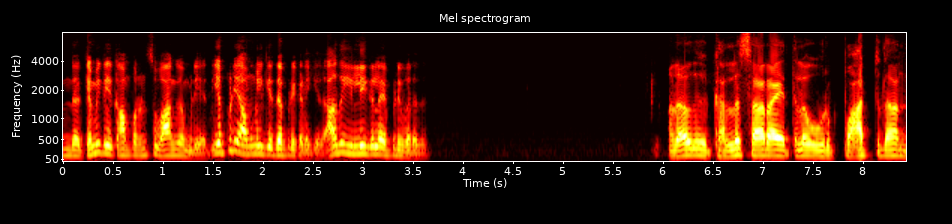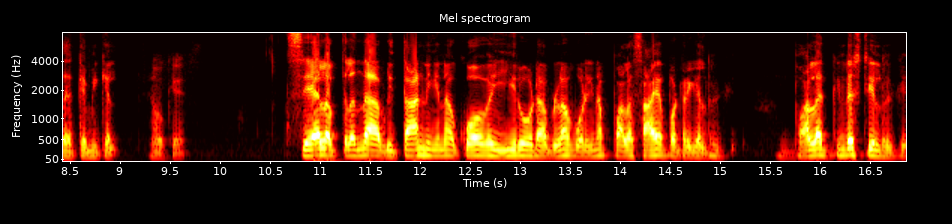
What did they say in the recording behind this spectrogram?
இந்த கெமிக்கல் காம்பனன்ஸும் வாங்க முடியாது. எப்படி அவங்களுக்கு இது எப்படி கிடைக்குது? அது இல்லீகலா எப்படி வருது? அதாவது கள்ள சாராயத்துல ஒரு பார்ட் தான் அந்த கெமிக்கல் ஓகே. சேலத்துல இருந்து அப்படி தாண்டிங்கன்னா கோவை ஈரோடு அப்படிலாம் போனீங்கன்னா பல சாயப்பட்டறைகள் இருக்கு. பல இண்டஸ்ட்ரியல் இருக்கு.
